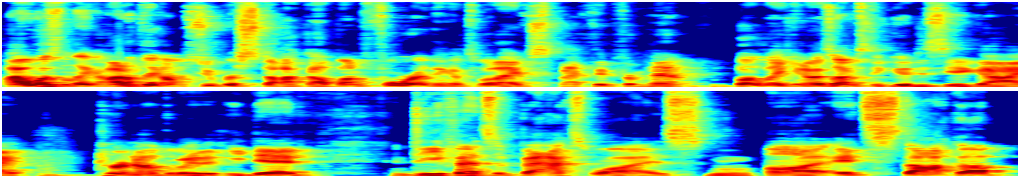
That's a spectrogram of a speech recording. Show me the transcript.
I wasn't like, I don't think I'm super stock up on Fort. I think that's what I expected from him. But like, you know, it's obviously good to see a guy turn out the way that he did. Defensive backs wise, Hmm. uh, it's stock up.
